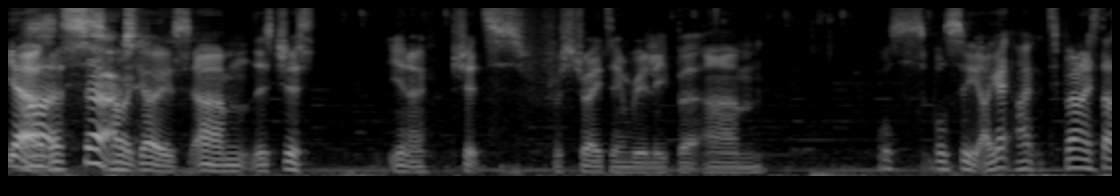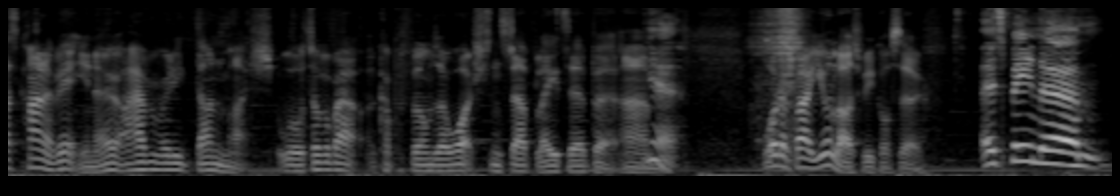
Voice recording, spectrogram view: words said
Yeah, Ah, it that's how it goes. Um, it's just, you know, shit's frustrating, really. But um, we'll we'll see. I get. I, to be honest, that's kind of it. You know, I haven't really done much. We'll talk about a couple of films I watched and stuff later. But um, yeah. What about your last week or so? It's been um,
